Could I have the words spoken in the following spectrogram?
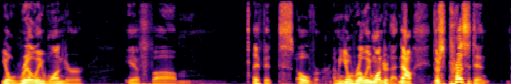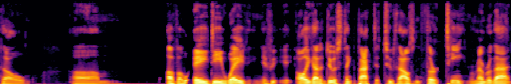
you'll really wonder if um, if it's over. I mean, you'll really wonder that. Now, there's precedent though um, of a AD waiting. If you, all you got to do is think back to 2013, remember that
